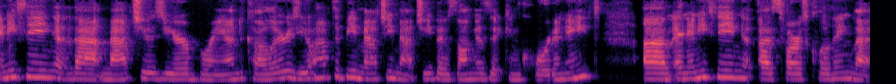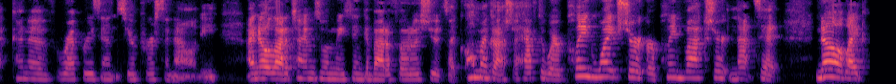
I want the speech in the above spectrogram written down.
Anything that matches your brand colors. You don't have to be matchy matchy, but as long as it can coordinate um, and anything as far as clothing that kind of represents your personality. I know a lot of times when we think about a photo shoot, it's like, oh my gosh, I have to wear plain white shirt or plain black shirt and that's it. No, like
